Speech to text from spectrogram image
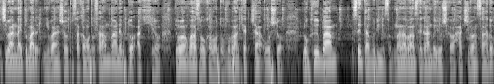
1番ライト丸、2番ショート坂本、3番レフト秋広、4番ファースト岡本、5番キャッチャー大城、6番センターブリンソン、7番セカンド吉川、8番サード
